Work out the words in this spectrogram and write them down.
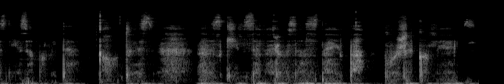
jest niesamowite. O, tu jest skin Severusa Snape'a. Muszę go mieć.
